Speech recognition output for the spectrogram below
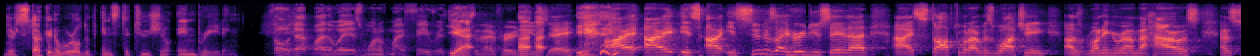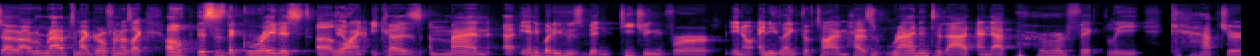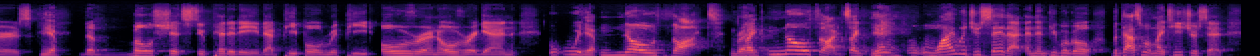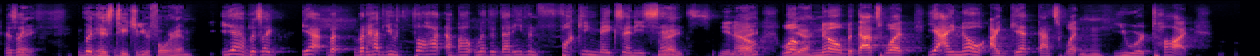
they're stuck in a world of institutional inbreeding Oh, that by the way is one of my favorite things yeah. that I've heard you uh, say. Yeah. I, I, uh, as soon as I heard you say that, I stopped what I was watching. I was running around the house. I, was, uh, I ran up to my girlfriend. I was like, "Oh, this is the greatest uh, yep. line because, man, uh, anybody who's been teaching for you know any length of time has ran into that, and that perfectly captures yep. The bullshit stupidity that people repeat over and over again with yep. no thought right. like no thought it's like yeah. well, why would you say that and then people go but that's what my teacher said and it's like right. but and his teacher you, before him yeah but it's like yeah but but have you thought about whether that even fucking makes any sense right. you know well yeah. no but that's what yeah i know i get that's what mm-hmm. you were taught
